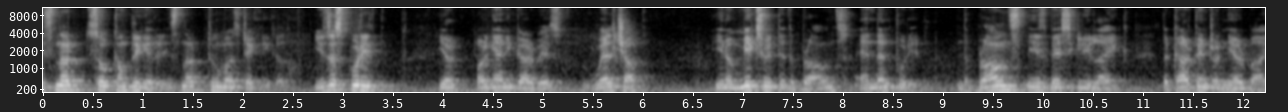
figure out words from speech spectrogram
It's not so complicated. It's not too much technical. You just put it, your organic garbage, well chopped, you know, mix with the browns, and then put it. The browns is basically like the carpenter nearby.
